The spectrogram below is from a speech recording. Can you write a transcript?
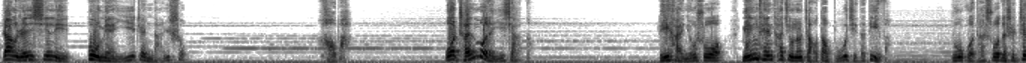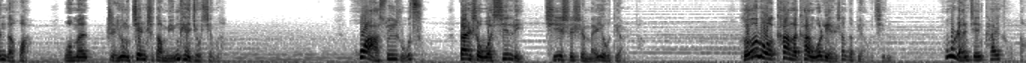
让人心里不免一阵难受。好吧，我沉默了一下，道：“李海牛说。”明天他就能找到补给的地方。如果他说的是真的话，我们只用坚持到明天就行了。话虽如此，但是我心里其实是没有底儿的。何洛看了看我脸上的表情，忽然间开口道：“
